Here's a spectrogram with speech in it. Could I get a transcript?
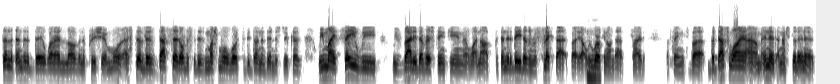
still at the end of the day what I love and appreciate more. I still there's that said, obviously there's much more work to be done in the industry because we might say we we value diverse thinking and whatnot, but at the end of the day it doesn't reflect that. But yeah, we're mm-hmm. working on that side of things. But but that's why I'm in it and I'm still in it.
